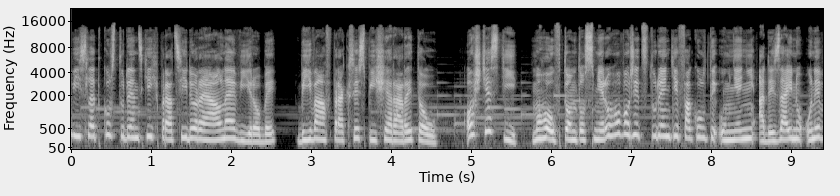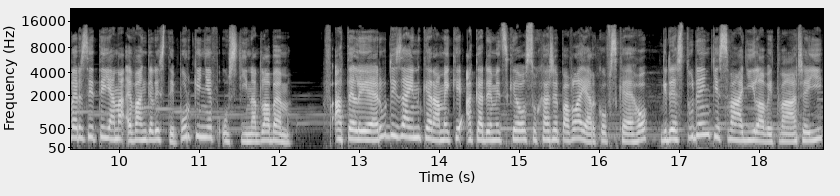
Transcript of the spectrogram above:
výsledku studentských prací do reálné výroby bývá v praxi spíše raritou. O štěstí mohou v tomto směru hovořit studenti Fakulty umění a designu Univerzity Jana Evangelisty Purkyně v Ústí nad Labem. V ateliéru design keramiky akademického sochaře Pavla Jarkovského, kde studenti svá díla vytvářejí,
